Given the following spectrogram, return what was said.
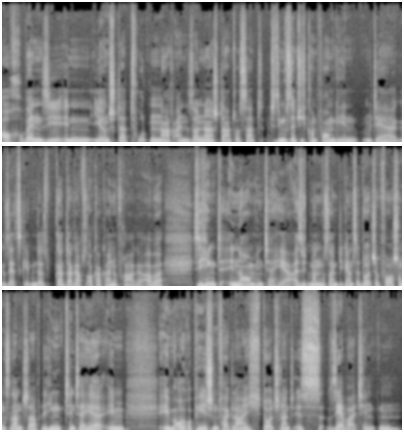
auch wenn sie in ihren Statuten nach einen Sonderstatus hat, sie muss natürlich konform gehen mit der Gesetzgebung. Das, da gab es auch gar keine Frage. Aber sie hinkt enorm hinterher. Also man muss sagen, die ganze deutsche Forschungslandschaft hinkt hinterher im, im europäischen Vergleich. Deutschland ist sehr weit hinten.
